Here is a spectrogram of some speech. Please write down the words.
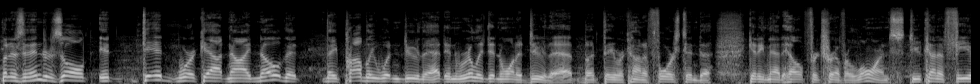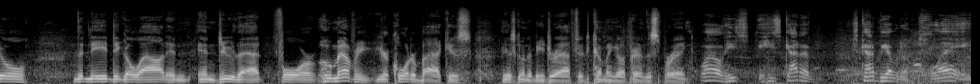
But as an end result, it did work out. Now, I know that they probably wouldn't do that and really didn't want to do that, but they were kind of forced into getting that help for Trevor Lawrence. Do you kind of feel the need to go out and, and do that for whomever your quarterback is, is going to be drafted coming up here in the spring? Well, he's he's got to he's got to be able to play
